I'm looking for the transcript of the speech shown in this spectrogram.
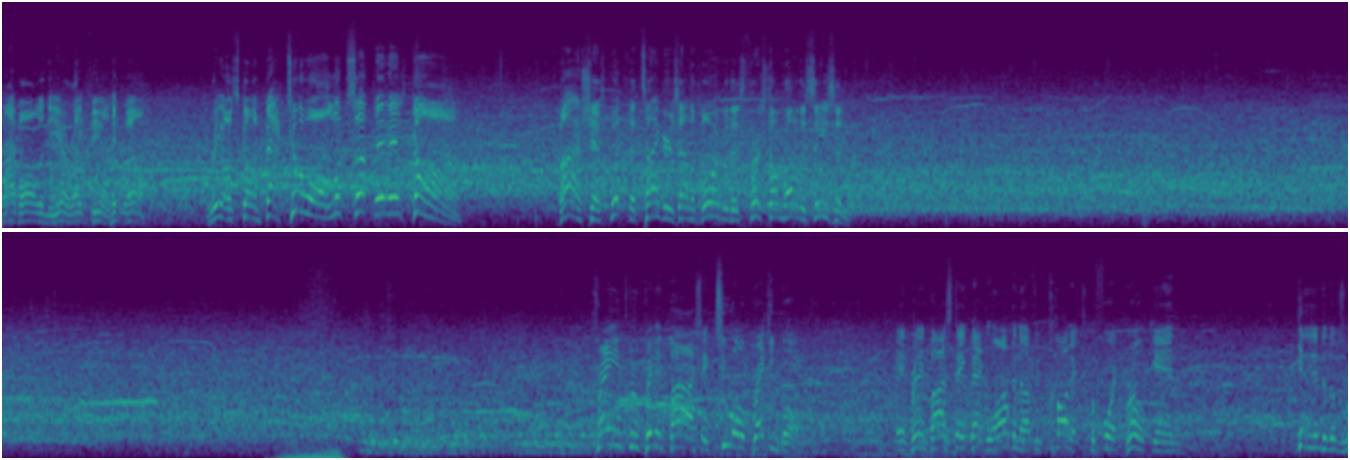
fly ball in the air, right field, hit well. Rios going back to the wall, looks up, it is gone. Boesch has put the Tigers on the board with his first home run of the season. Crane threw Brennan Boesch a 2-0 breaking ball. And Brennan Boesch stayed back long enough and caught it before it broke and hit it into those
